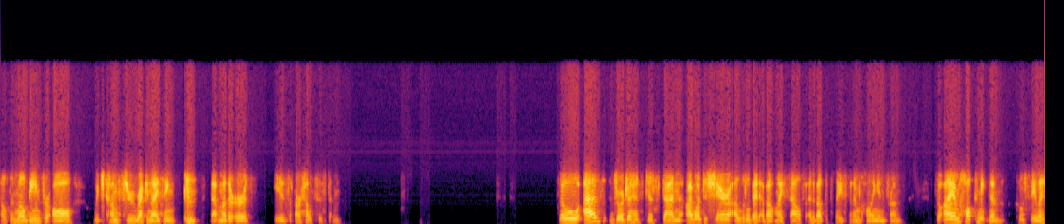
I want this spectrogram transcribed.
health and well-being for all, which comes through recognizing that Mother Earth is our health system. So as Georgia has just done, I want to share a little bit about myself and about the place that I'm calling in from. So I am Hul'qumi'num, Coast Salish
